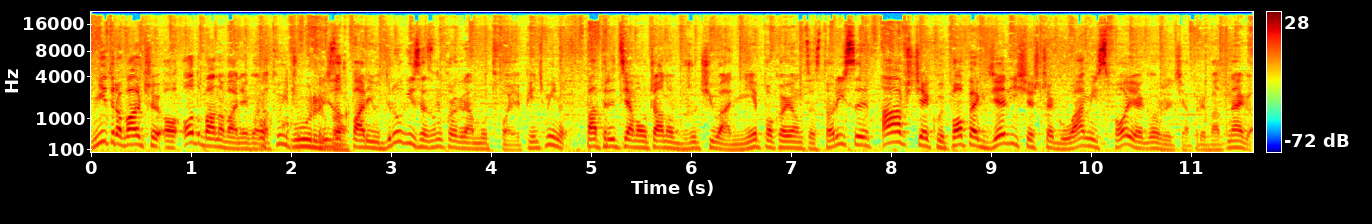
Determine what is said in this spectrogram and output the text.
Nitro walczy o odbanowanie go na Twitchu. kurwa. Freeze odpalił drugi sezon programu Twoje 5 minut. Patrycja Mołczanow wrzuciła niepokojące storiesy, a wściekły Popek dzieli się szczegółami swojego życia prywatnego.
